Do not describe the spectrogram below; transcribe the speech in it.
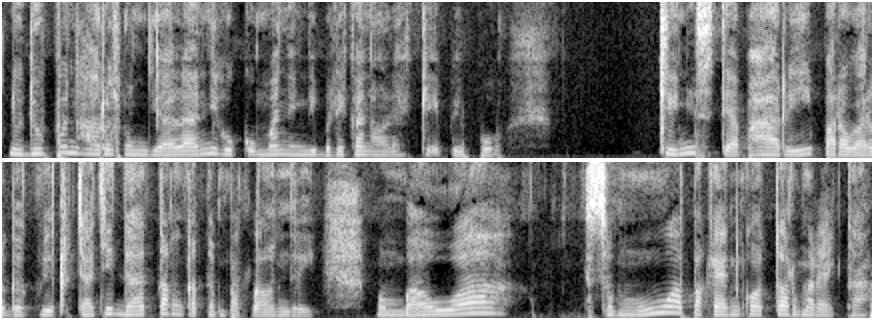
Dudu pun harus menjalani hukuman yang diberikan oleh Kek Pipo. Kini setiap hari para warga kurcaci datang ke tempat laundry, membawa semua pakaian kotor mereka.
